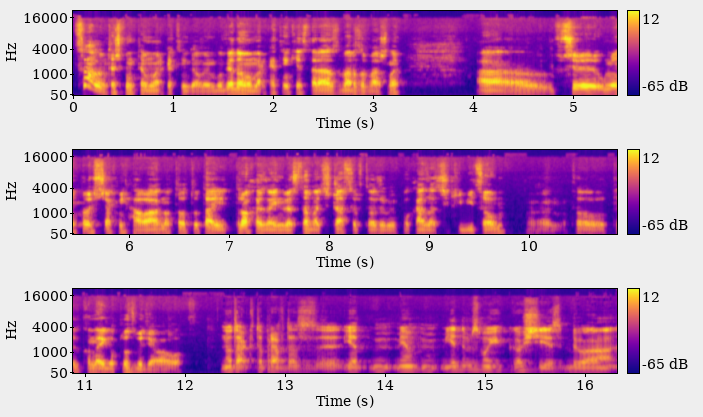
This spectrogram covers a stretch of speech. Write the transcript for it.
całym też punktem marketingowym, bo wiadomo, marketing jest teraz bardzo ważny. A przy umiejętnościach Michała, no to tutaj trochę zainwestować czasu w to, żeby pokazać się kibicom, no to tylko na jego plus by działało. No tak, to prawda. Ja, jednym z moich gości była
